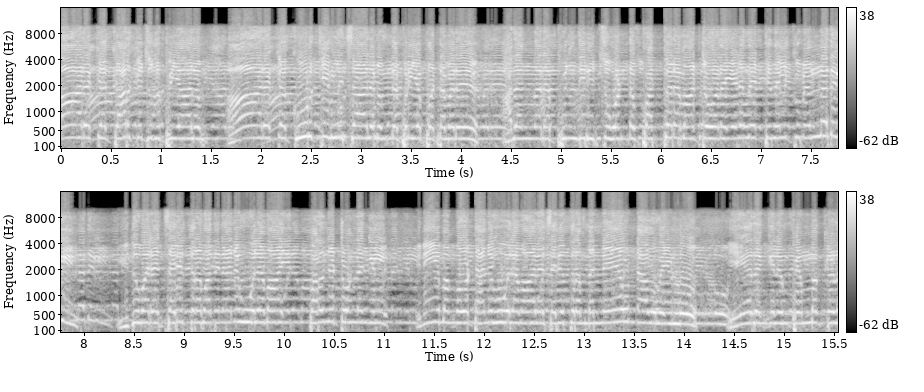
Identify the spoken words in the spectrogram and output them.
ആരൊക്കെ കറക്കി ചുരുപ്പിയാലും ആരൊക്കെ കൂർക്കി വിളിച്ചാലും എന്റെ പ്രിയപ്പെട്ടവര് അതങ്ങനെ പുഞ്ചിരിച്ചുകൊണ്ട് പത്തര മാറ്റോടെ എഴുന്നേറ്റ് നിൽക്കുമെന്നതിൽ ഇതുവരെ ചരിത്രം അതിനനുകൂലമായി പറഞ്ഞിട്ടുണ്ടെങ്കിൽ ഇനിയും അങ്ങോട്ട് അനുകൂലമായ ചരിത്രം തന്നെ ഉണ്ടാവുകയുള്ളൂ. ഏതെങ്കിലും പെമ്മക്കൾ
